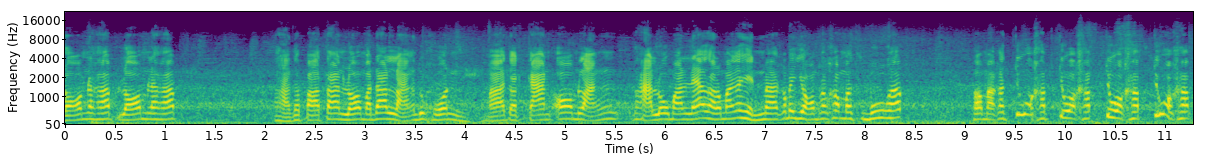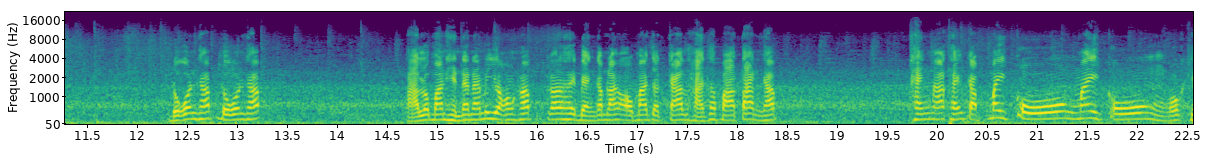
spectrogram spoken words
ล้อมนะครับ ล้อมแล้วครับ ทหารสปาร์ตันล้อมาด้านหลังทุกคน มาจัดการอ้อมหลังทหารโรมันแล้วทหารโรมันก็เห็นมาก็ไม่ยอมครับเข้ามาบู๊ครับ เข้ามาก็จั่วครับจั่วครับจั่วครับจั่วครับ โดนครับโดนครับทหารโรมันเห็นดังนั้นไม่ยอมครับ ก็ให้แบ่งกำลังออกมาจัดการทหารสปาร์ตันครับ แทงมาแทงกลับไม่โกงไม่โกงโอเค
